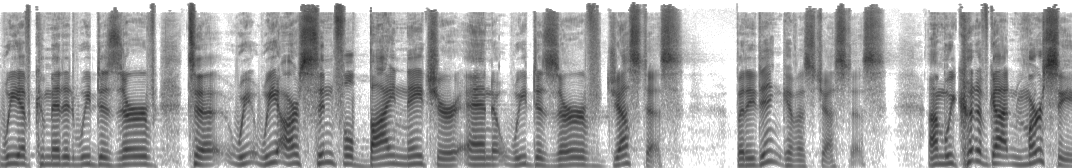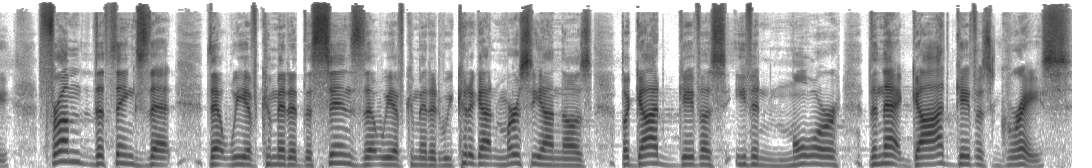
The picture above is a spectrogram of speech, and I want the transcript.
we have committed. We deserve to, we, we are sinful by nature and we deserve justice. But He didn't give us justice. Um, we could have gotten mercy from the things that, that we have committed, the sins that we have committed. We could have gotten mercy on those, but God gave us even more than that. God gave us grace.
